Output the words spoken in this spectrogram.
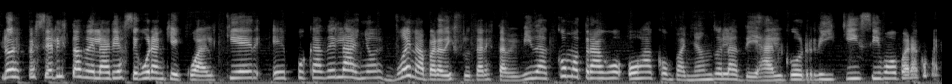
Los especialistas del área aseguran que cualquier época del año es buena para disfrutar esta bebida como trago o acompañándola de algo riquísimo para comer.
